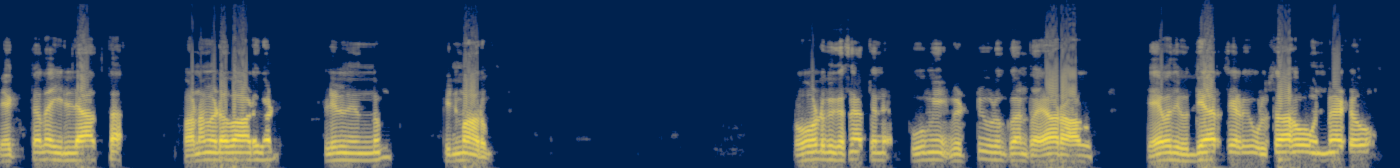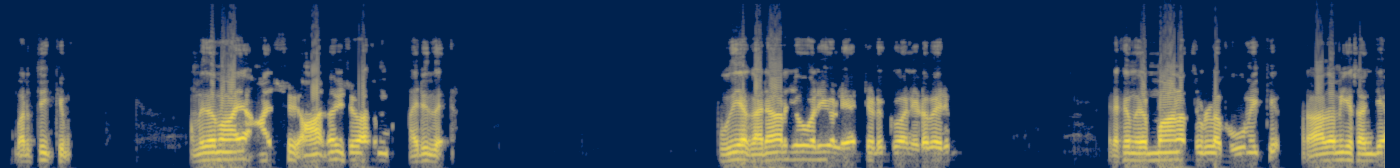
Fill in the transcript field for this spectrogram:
വ്യക്തതയില്ലാത്ത പണമിടപാടുകളിൽ നിന്നും പിന്മാറും. റോഡ് വികസനത്തിന് ഭൂമി വിട്ടുകൊടുക്കാൻ തയ്യാറാകും. രേവതി വിദ്യാർത്ഥികൾക്ക് ഉത്സാഹവും ഉന്മേഷവും വർദ്ധിക്കും. അമിതമായ ആത്മവിശ്വാസം അരുത്. പുതിയ കരാർ ജോലികൾ ഏറ്റെടുക്കുവാൻ ഇടവരും. ഗൃഹനിർമ്മാണത്തിലുള്ള ഭൂമിക്ക് പ്രാഥമിക സംഖ്യ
